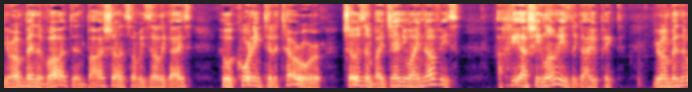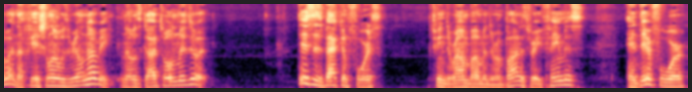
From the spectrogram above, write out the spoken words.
Yeravam ben Nevat and Basha and some of these other guys who, according to the Torah, were chosen by genuine Navis. Achi Ashiloni is the guy who picked Yeravam ben Nevat. Achi Ashiloni was a real Navi. Knows God told him to do it. This is back and forth between the Rambam and the Ramban. It's very famous. And therefore,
